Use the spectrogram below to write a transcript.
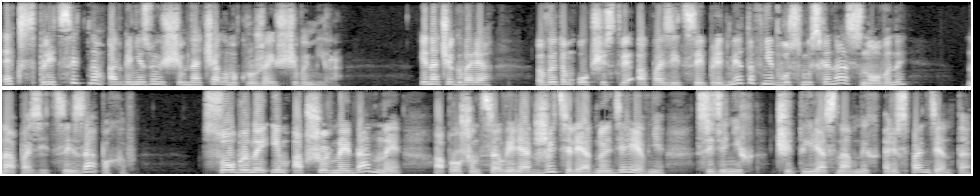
эксплицитным организующим началом окружающего мира. Иначе говоря, в этом обществе оппозиции предметов недвусмысленно основаны на оппозиции запахов. Собранные им обширные данные опрошен целый ряд жителей одной деревни, среди них четыре основных респондента.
